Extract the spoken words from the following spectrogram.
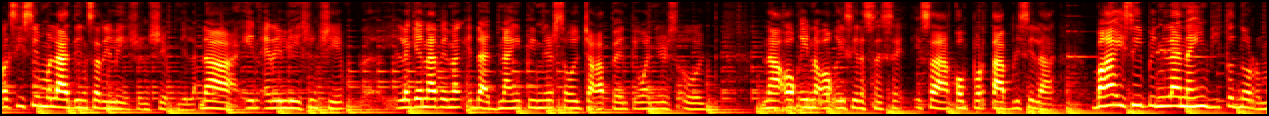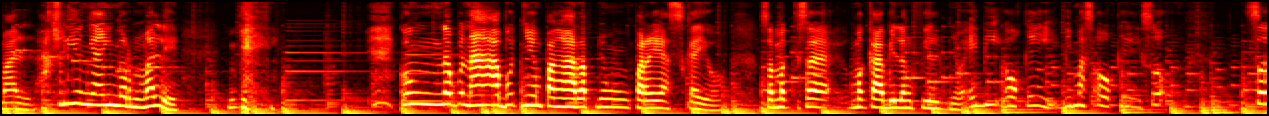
magsisimula din sa relationship nila na in a relationship ilagyan natin ng edad 19 years old tsaka 21 years old na okay na okay sila sa sa- isa komportable sila baka isipin nila na hindi to normal actually yun nga yung normal eh kung na, naaabot nyo yung pangarap yung parehas kayo sa mag sa magkabilang field nyo, eh di okay, di mas okay. So so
